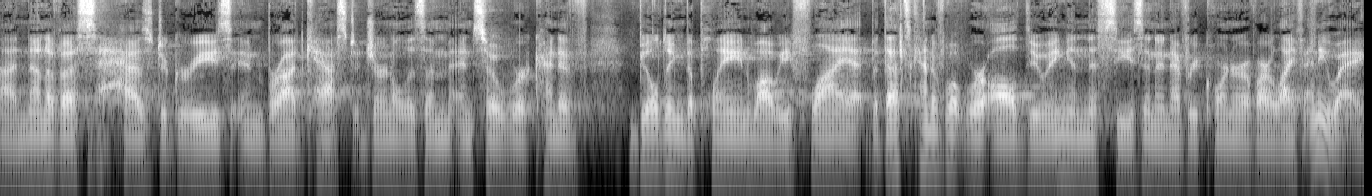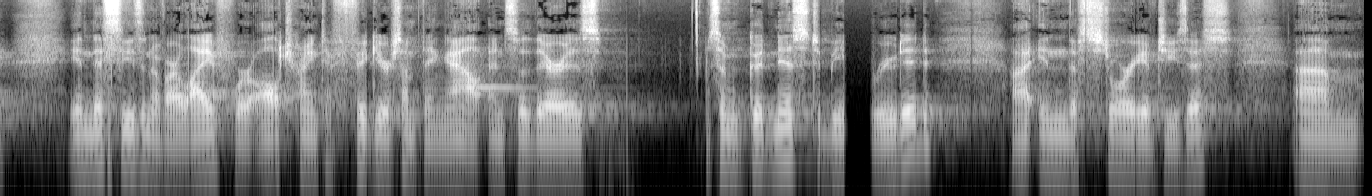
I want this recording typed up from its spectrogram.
Uh, none of us has degrees in broadcast journalism, and so we're kind of building the plane while we fly it. But that's kind of what we're all doing in this season in every corner of our life anyway. In this season of our life, we're all trying to figure something out. And so there is some goodness to be rooted uh, in the story of Jesus. Um,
